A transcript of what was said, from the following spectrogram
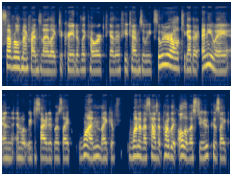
several of my friends and I like to creatively co-work together a few times a week. So we were all together anyway. And and what we decided was like one, like if one of us has it, probably all of us do, because like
